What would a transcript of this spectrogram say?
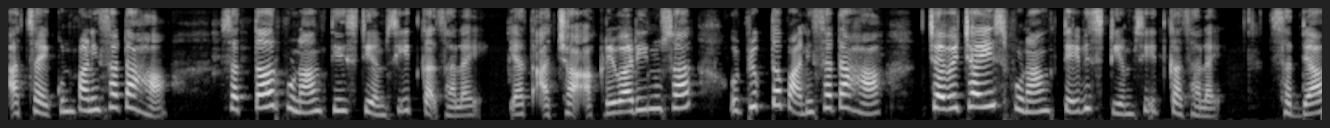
आजचा एकूण पाणीसाठा हा सत्तर पूर्णांक तीस टी एम सी इतका झाला आहे यात आजच्या आकडेवारीनुसार उपयुक्त पाणीसाठा हा चव्वेचाळीस पूर्णांक तेवीस टी एम सी इतका झाला आहे सध्या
